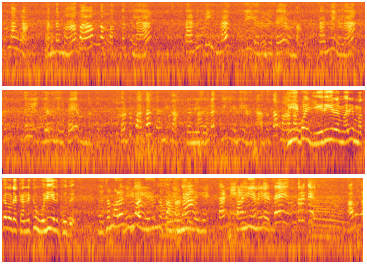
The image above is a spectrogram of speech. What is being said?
இருந்தாங்களாம் அந்த மாதாவுக்கு பக்கத்துல தண்ணியில திரி எரிஞ்சுட்டே இருந்தான். தண்ணியில திரி எரிஞ்சுக்கிட்டே இருந்திருக்கு. தொட்டு பார்த்தா தண்ணி தான் தண்ணி. அதுல தீ எரி எரிஞ்சு அதுதான் மாதா தீபம் எரியிற மாதிரி மக்களோட கண்ணுக்கு ஒளி எழுப்புது. நிஜமாலே தீபம் எரிந்துட்டாங்க தண்ணியிலே. இருந்திருக்கு. அவங்க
